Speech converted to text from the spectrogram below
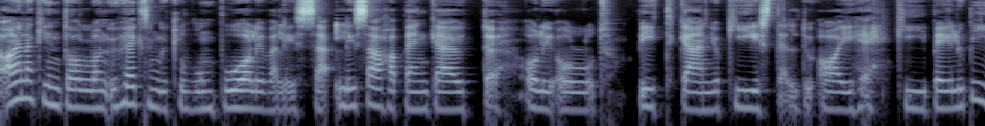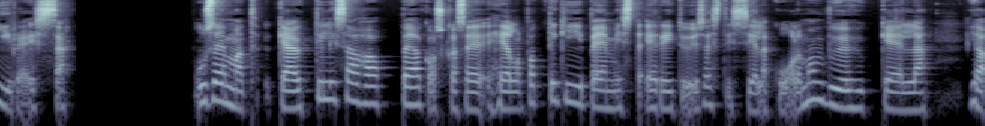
ainakin tuolloin 90-luvun puolivälissä lisähapen käyttö oli ollut pitkään jo kiistelty aihe kiipeilypiireissä. Useimmat käytti lisähappea, koska se helpotti kiipeämistä erityisesti siellä kuoleman vyöhykkeellä ja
